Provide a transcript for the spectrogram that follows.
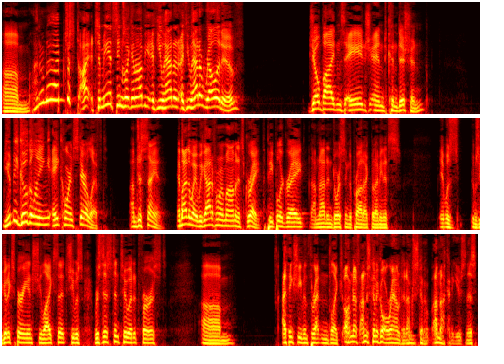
um, I don't know. I'm just I, to me, it seems like an obvious. If you had a if you had a relative, Joe Biden's age and condition, you'd be googling Acorn stair lift. I'm just saying. And by the way, we got it from our mom, and it's great. The people are great. I'm not endorsing the product, but I mean, it's it was it was a good experience. She likes it. She was resistant to it at first. Um, I think she even threatened, like, "Oh, I'm not. I'm just going to go around it. I'm just going to. I'm not going to use this."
